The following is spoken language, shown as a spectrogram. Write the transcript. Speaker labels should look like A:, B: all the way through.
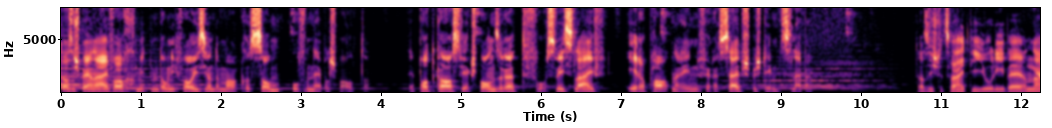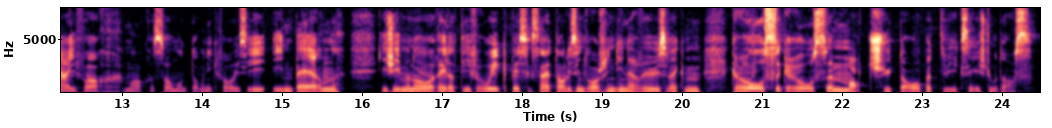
A: Das ist Bern einfach mit dem Dominik Feusi und dem Markus Somm auf dem Nebelspalter. Der Podcast wird gesponsert von Swiss Life, ihrer Partnerin für ein selbstbestimmtes Leben. Das ist der 2. Juli, Bern einfach. Markus Somm und Dominik Feusi in Bern ist immer noch relativ ruhig. Besser gesagt, alle sind wahrscheinlich nervös wegen dem grossen, grossen Match heute Abend. Wie siehst du das?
